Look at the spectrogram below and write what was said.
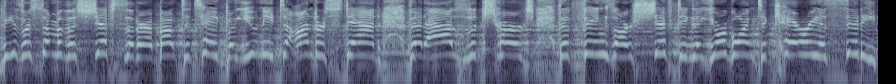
these are some of the shifts that are about to take, but you need to understand that as the church, that are shifting, that you're going to carry a city,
